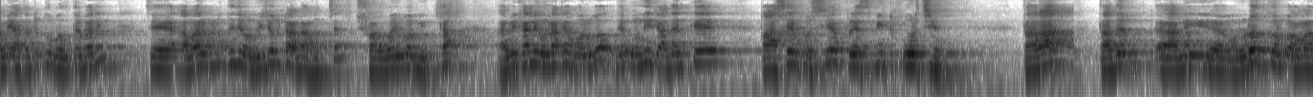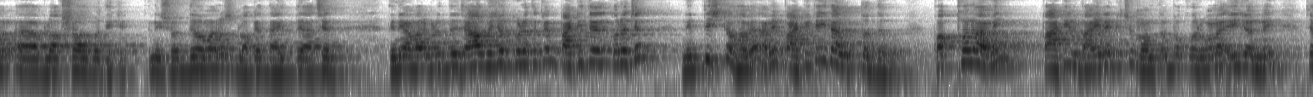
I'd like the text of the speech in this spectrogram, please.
আমি এতটুকু বলতে পারি যে, আমার বিরুদ্ধে যে অভিযোগটা আনা হচ্ছে, সর্বৈব মিথ্যা। আমি খালি ওনাকে বলব যে, উনি যাদেরকে পাশে বসিয়ে প্রেস মিট করছেন তারা তাদের আমি অনুরোধ করব আমার ব্লক সভাপতিকে। তিনি শ্রদ্ধেয় মানুষ, ব্লকের দায়িত্বে আছেন। তিনি আমার বিরুদ্ধে যা অভিযোগ করে থাকেন, পার্টিতে করেছেন। নির্দিষ্টভাবে আমি পার্টিতেই তার উত্তর দেব। কখনো আমি পার্টির বাইরে কিছু মন্তব্য করব না এই জন্যেই যে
